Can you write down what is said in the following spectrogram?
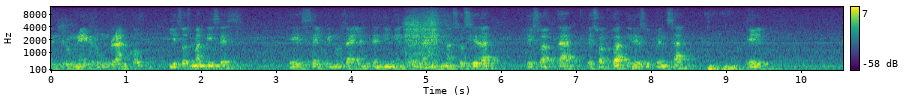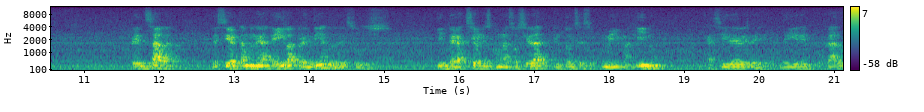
entre un negro y un blanco, y esos matices es el que nos da el entendimiento de la misma sociedad, de su actuar, de su actuar y de su pensar. Él pensaba de cierta manera e iba aprendiendo de sus interacciones con la sociedad. Entonces me imagino que así debe de, de ir enfocado,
